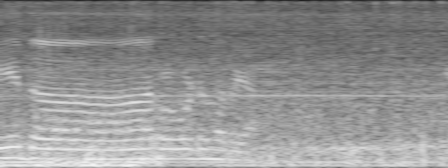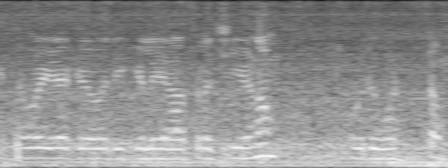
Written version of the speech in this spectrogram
ഏതാ റോഡ് എന്നറിയാം വഴിയൊക്കെ ഒരിക്കൽ യാത്ര ചെയ്യണം ഒരു വട്ടം.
